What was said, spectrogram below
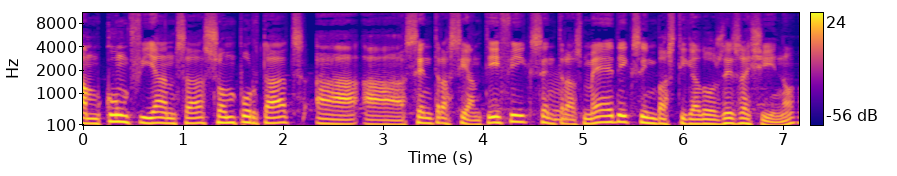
amb confiança són portats a, a centres científics, centres mm. mèdics, investigadors, és així, no?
